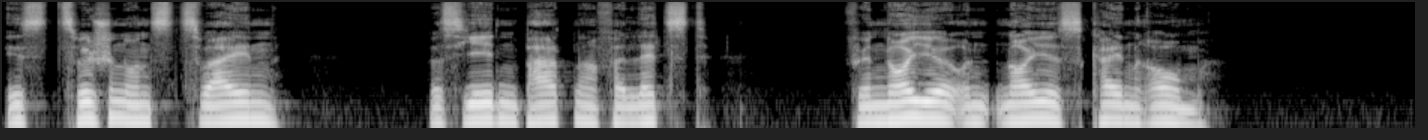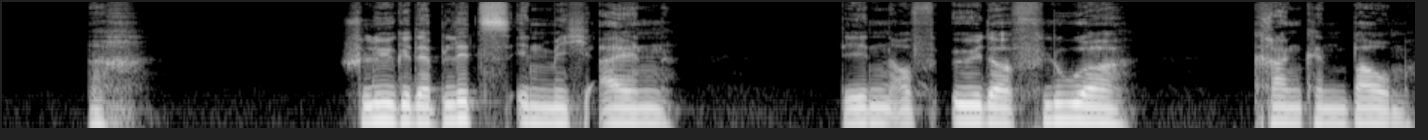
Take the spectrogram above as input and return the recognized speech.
ist zwischen uns zweien, was jeden Partner verletzt, für Neue und Neues kein Raum. Ach, schlüge der Blitz in mich ein, den auf öder Flur kranken Baum.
